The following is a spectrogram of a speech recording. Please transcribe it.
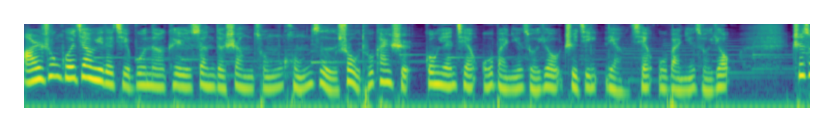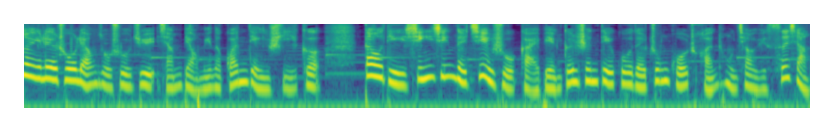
而中国教育的起步呢，可以算得上从孔子授徒开始，公元前五百年左右，至今两千五百年左右。之所以列出两组数据，想表明的观点是一个：到底新兴的技术改变根深蒂固的中国传统教育思想，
